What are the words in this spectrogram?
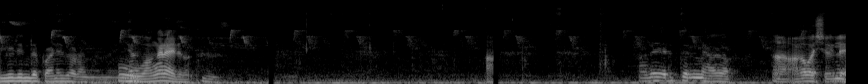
വീടിന്റെ പണി തുടങ്ങുന്നത്. ഓ അങ്ങനായിരുന്നു. അത് എരുത്തലിനകം ആ ആകെ പശു അല്ലേ?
